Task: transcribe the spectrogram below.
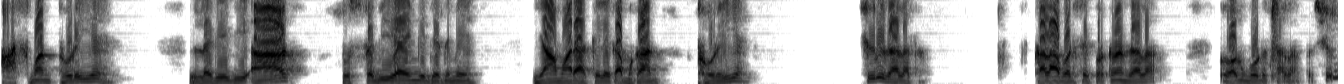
आसमान थोड़ी ही है. लगेगी आग तो सभी आएँगे जद में। या हमारा अकेले का मकान थोडे ही है। शुरू झाला था। काल से प्रकरण झाला वक बोर्ड झाला तर सुरू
